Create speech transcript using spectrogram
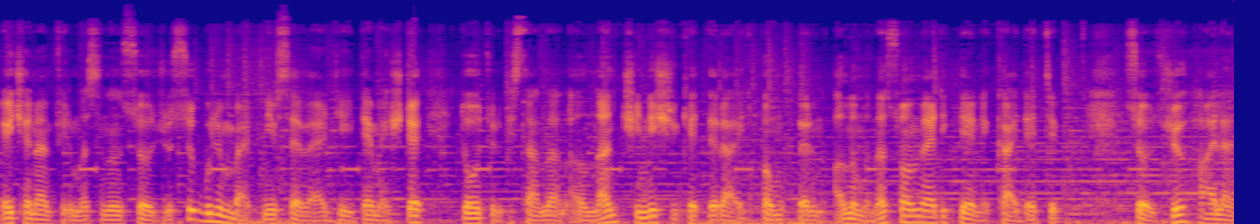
H&M firmasının sözcüsü sözcüsü Bloomberg News'e verdiği demeçte Doğu Türkistan'dan alınan Çinli şirketlere ait pamukların alımına son verdiklerini kaydetti. Sözcü halen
